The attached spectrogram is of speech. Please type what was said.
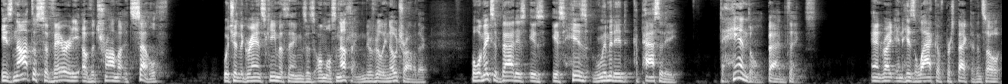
is not the severity of the trauma itself, which in the grand scheme of things is almost nothing. There's really no trauma there but what makes it bad is, is, is his limited capacity to handle bad things. And right, in his lack of perspective. And so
